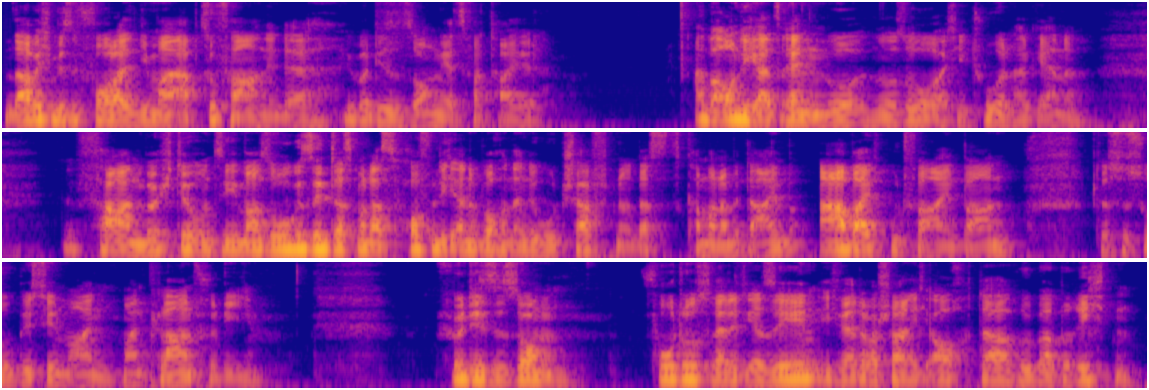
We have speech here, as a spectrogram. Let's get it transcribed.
Und da habe ich ein bisschen vor, die mal abzufahren in der, über die Saison jetzt verteilt. Aber auch nicht als Rennen, nur, nur so, weil ich die Touren halt gerne fahren möchte und sie immer so gesinnt, dass man das hoffentlich an einem Wochenende gut schafft. Und das kann man dann mit der Arbeit gut vereinbaren. Das ist so ein bisschen mein, mein Plan für die, für die Saison. Fotos werdet ihr sehen. Ich werde wahrscheinlich auch darüber berichten.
